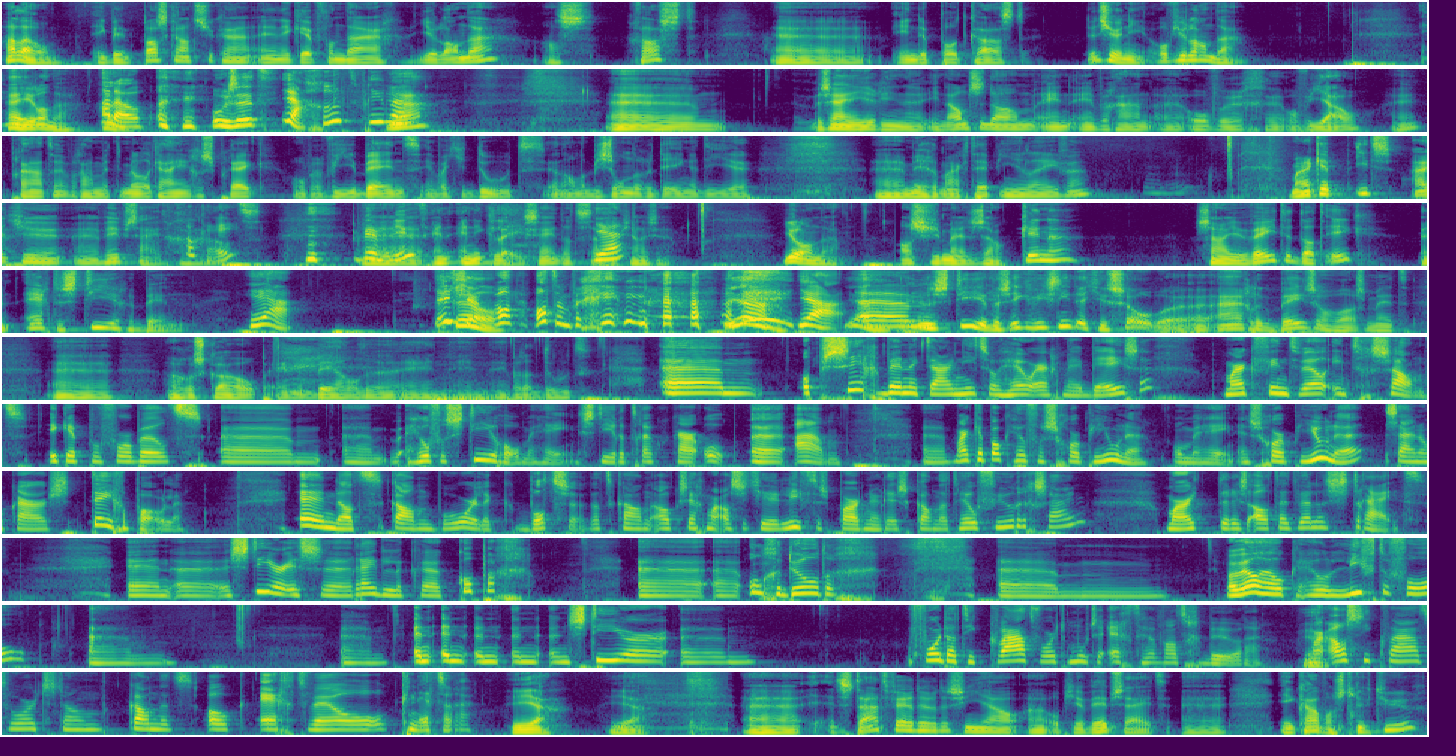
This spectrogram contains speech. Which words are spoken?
Hallo, ik ben Pascal Tsuka en ik heb vandaag Jolanda als gast uh, in de podcast The Journey of Jolanda. Hey Jolanda. Hallo. Hoe is het? Ja, goed, prima. Ja? Uh, we zijn hier in, uh, in Amsterdam en, en we gaan uh, over, over jou hè, praten. We gaan met, met elkaar in gesprek over wie je bent en wat je doet en alle bijzondere dingen die je meegemaakt hebt in je leven. Maar ik heb iets uit je uh, website gehaald. Oké, okay. ben benieuwd. Uh, en, en ik lees, hè, dat staat ja? op jouw zin. Jolanda, als je me zou kennen, zou je weten dat ik een echte stier ben. Ja. Weet je, wat, wat een begin. ja, ja, ja um, een stier. Dus ik wist niet dat je zo uh, eigenlijk bezig was met horoscoop en beelden en, en, en wat dat doet. Um, op zich ben ik daar niet zo heel erg mee bezig. Maar ik vind het wel interessant. Ik heb bijvoorbeeld um, um, heel veel stieren om me heen. Stieren trekken elkaar op, uh, aan. Uh, maar ik heb ook heel veel schorpioenen om me heen. En schorpioenen zijn elkaars tegenpolen. En dat kan behoorlijk botsen. Dat kan ook, zeg maar, als het je liefdespartner is, kan dat heel vurig zijn. Maar er is altijd wel een strijd. En uh, een stier is redelijk koppig, ongeduldig. Um, maar wel heel, heel liefdevol. Um, um, en en een, een, een stier, um, voordat hij kwaad wordt, moet er echt wat gebeuren. Ja. Maar als hij kwaad wordt, dan kan het ook echt wel knetteren. Ja, ja. Uh, het staat verder dus in jou uh, op je website. Uh, ik hou van structuur.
